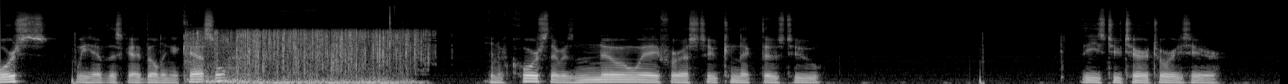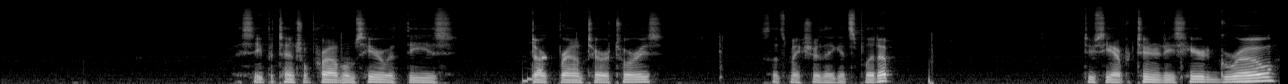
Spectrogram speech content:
Course, we have this guy building a castle. And of course, there was no way for us to connect those two, these two territories here. I see potential problems here with these dark brown territories. So let's make sure they get split up. Do see opportunities here to grow.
